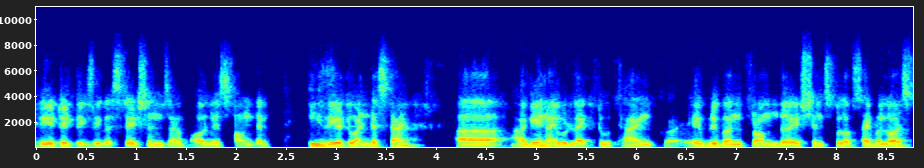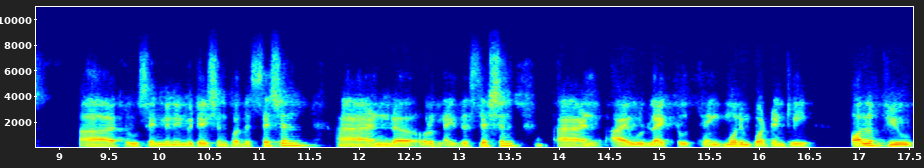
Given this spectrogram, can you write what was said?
created these illustrations, I've always found them easier to understand. Uh, again, I would like to thank uh, everyone from the Asian School of Cyber Laws uh, to send me an invitation for this session and uh, organize this session. And I would like to thank, more importantly, all of you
